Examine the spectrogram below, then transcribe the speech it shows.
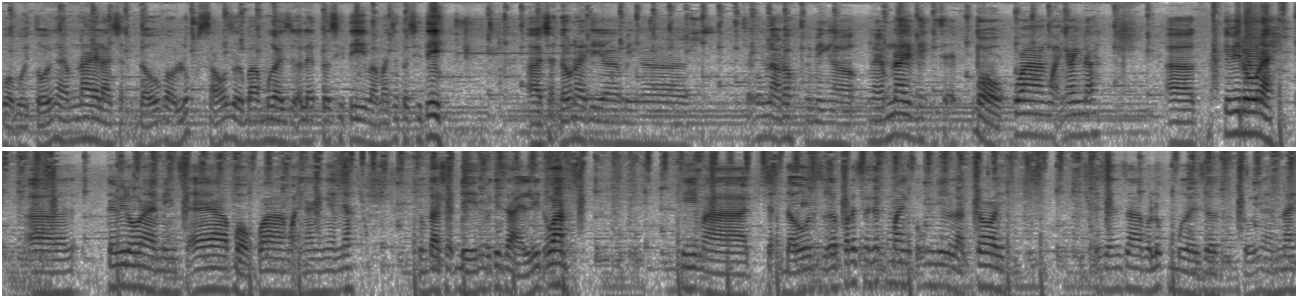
của buổi tối ngày hôm nay là trận đấu vào lúc 6 giờ 30 giữa Leicester City và Manchester City. À, trận đấu này thì ờ, mình sẽ không làm đâu. Thì mình ngày hôm nay mình sẽ bỏ qua ngoại anh đã. Uh, cái video này uh, cái video này mình sẽ bỏ qua ngoại anh anh em nhé chúng ta sẽ đến với cái giải League One khi mà trận đấu giữa Paris Saint-Germain cũng như là Troy sẽ diễn ra vào lúc 10 giờ tối ngày hôm nay.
